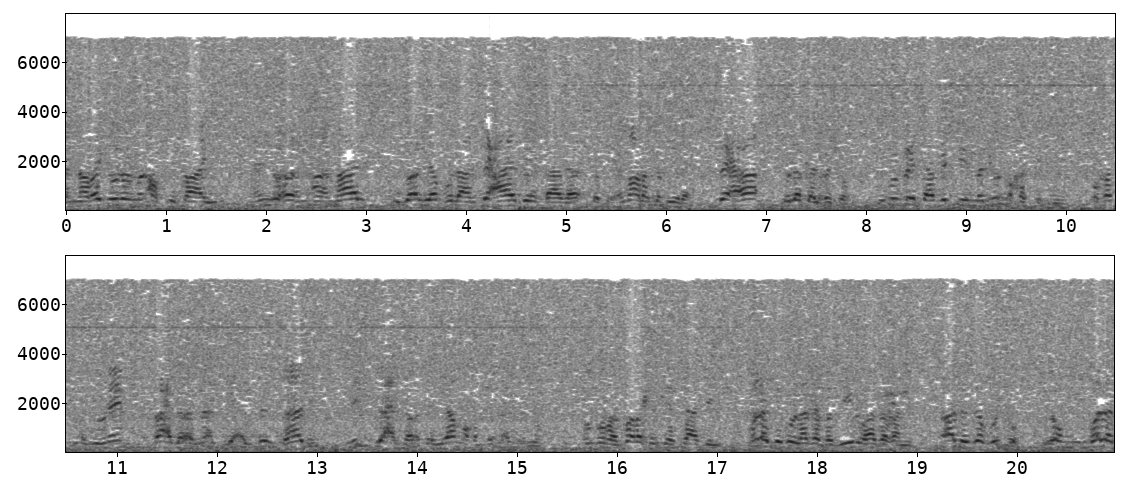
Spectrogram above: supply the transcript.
أن رجل من أصدقائي عنده مال وقال يا فلان بيعها البيت هذا عمارة كبيرة بيعها ولك العشر. يقول بيتها ب 20 مليون وأخذت اثنين. وأخذت مليونين بعد أن البنت هذه لسه 10 أيام وأخذت مليون انظر البركة كيف تاتي ولا تقول هذا فقير وهذا غني. هذا زوجه يوم ولد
